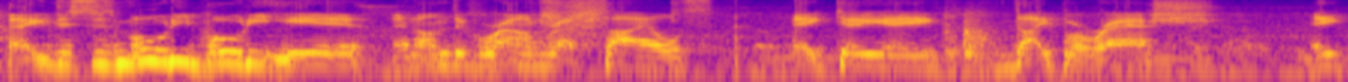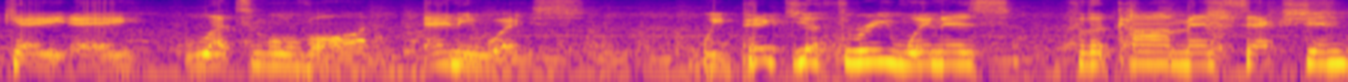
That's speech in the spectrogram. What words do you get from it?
Hey, this is Modi Bodie here at Underground Reptiles, aka Diaper Rash, aka Let's Move On. Anyways, we picked your three winners for the comment section.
